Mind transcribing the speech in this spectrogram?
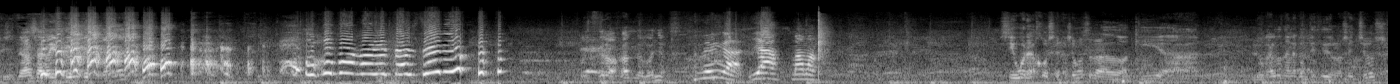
Si te vas a reír, tío, ¿qué te pasa? Ojo, papá, ¿está en serio? Pues estoy trabajando, coño. Venga, ya, mamá. Sí, buenas, José. Nos hemos trasladado aquí al lugar donde han acontecido los hechos,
